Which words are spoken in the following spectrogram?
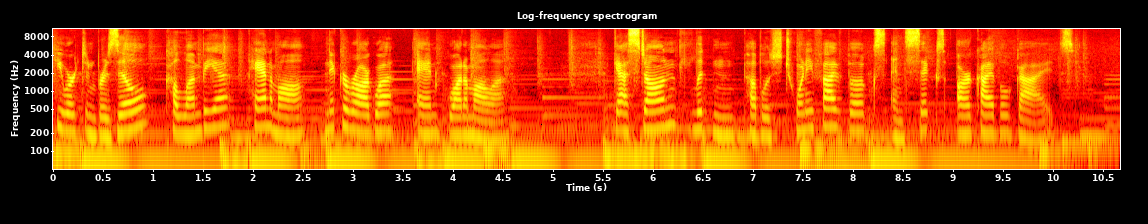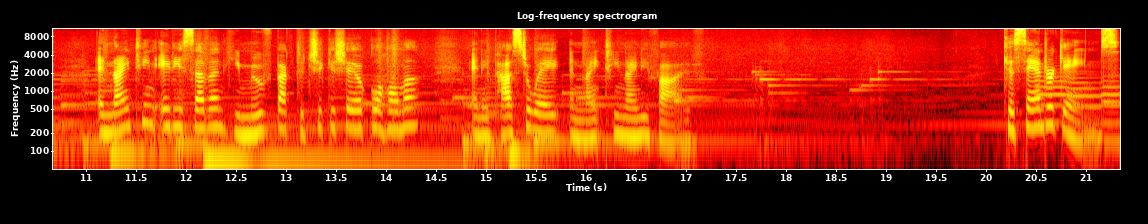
He worked in Brazil, Colombia, Panama, Nicaragua, and Guatemala. Gaston Litton published 25 books and six archival guides. In 1987, he moved back to Chickasha, Oklahoma, and he passed away in 1995. Cassandra Gaines.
